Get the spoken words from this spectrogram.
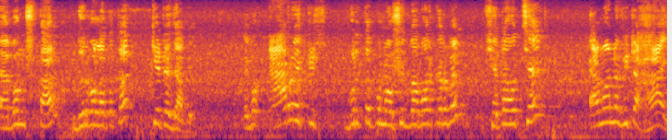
এবং তার দুর্বলতাটা কেটে যাবে। এবং আরও একটি গুরুত্বপূর্ণ ওষুধ ব্যবহার করবেন, সেটা হচ্ছে অ্যামানোভিটা হাই।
